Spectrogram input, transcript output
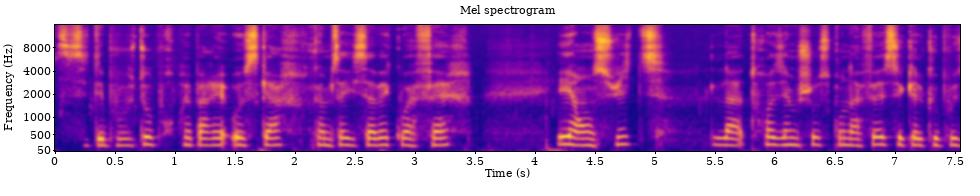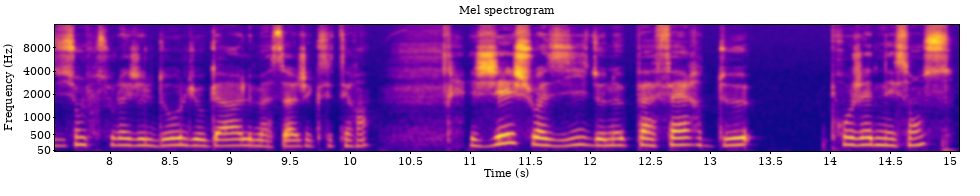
C'était plutôt pour préparer Oscar, comme ça il savait quoi faire. Et ensuite, la troisième chose qu'on a fait, c'est quelques positions pour soulager le dos, le yoga, le massage, etc. J'ai choisi de ne pas faire de projet de naissance.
